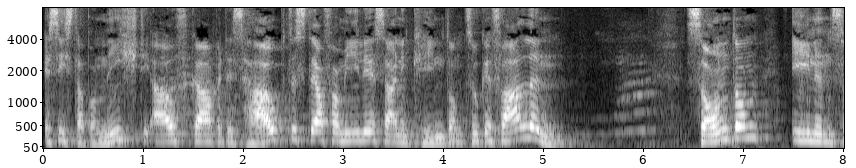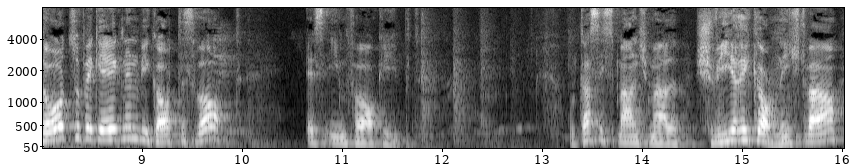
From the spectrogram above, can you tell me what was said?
Es ist aber nicht die Aufgabe des Hauptes der Familie, seinen Kindern zu gefallen, sondern ihnen so zu begegnen, wie Gottes Wort es ihm vorgibt. Und das ist manchmal schwieriger, nicht wahr?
